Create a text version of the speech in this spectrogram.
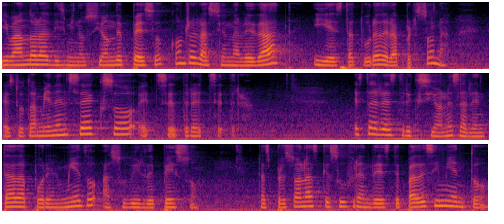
llevando a la disminución de peso con relación a la edad y estatura de la persona. Esto también el sexo, etcétera, etcétera. Esta restricción es alentada por el miedo a subir de peso. Las personas que sufren de este padecimiento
